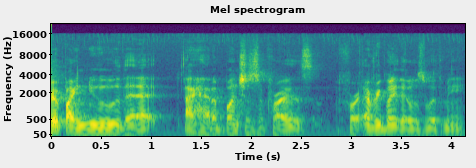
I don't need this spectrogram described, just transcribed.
trip, I knew that I had a bunch of surprises for everybody that was with me.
